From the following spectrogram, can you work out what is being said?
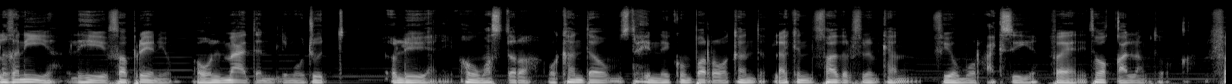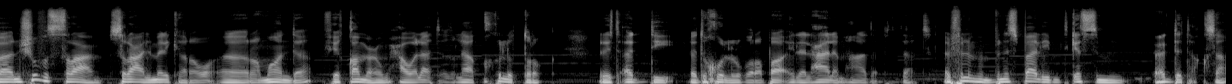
الغنية اللي هي فابرينيوم أو المعدن اللي موجود اللي يعني هو مصدره واكاندا ومستحيل إنه يكون برا واكاندا لكن في هذا الفيلم كان في أمور عكسية فيعني توقع لا متوقع فنشوف الصراع صراع الملكة آه، راموندا في قمع ومحاولات إغلاق كل الطرق اللي تؤدي إلى دخول الغرباء إلى العالم هذا بالذات. الفيلم بالنسبة لي متقسم عده أقسام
